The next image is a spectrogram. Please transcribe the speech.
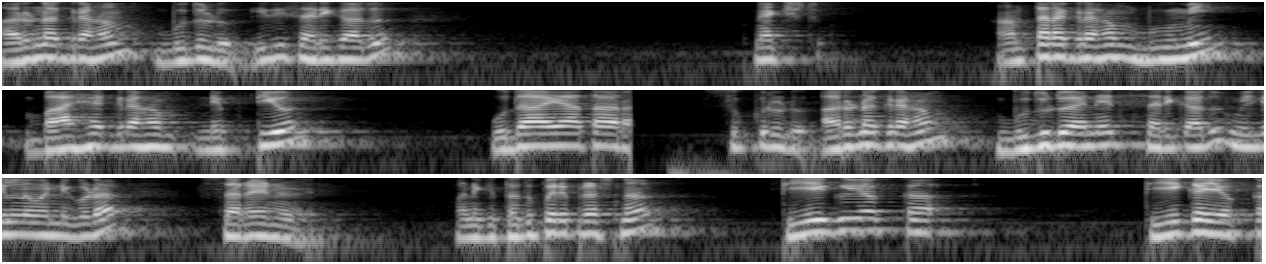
అరుణగ్రహం బుధుడు. ఇది సరికాదు. నెక్స్ట్. అంతరగ్రహం భూమి బాహ్యగ్రహం నెప్ట్యూన్ ఉదయాతార శుక్రుడు. అరుణగ్రహం బుధుడు అనేది సరికాదు. మిగిలినవన్నీ కూడా సరైనవి. మనకి తదుపరి ప్రశ్న తీగ యొక్క తీగ యొక్క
